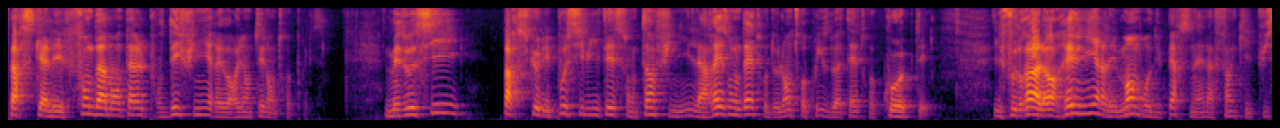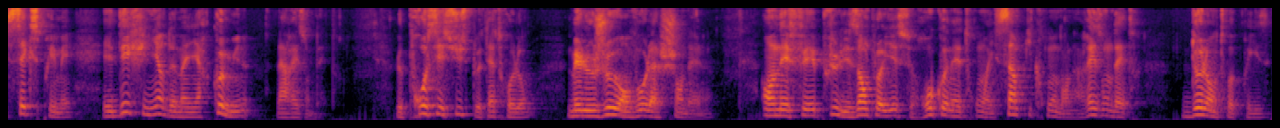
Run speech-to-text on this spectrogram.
parce qu'elle est fondamentale pour définir et orienter l'entreprise. Mais aussi parce que les possibilités sont infinies, la raison d'être de l'entreprise doit être cooptée. Il faudra alors réunir les membres du personnel afin qu'ils puissent s'exprimer et définir de manière commune la raison d'être. Le processus peut être long, mais le jeu en vaut la chandelle. En effet, plus les employés se reconnaîtront et s'impliqueront dans la raison d'être de l'entreprise,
